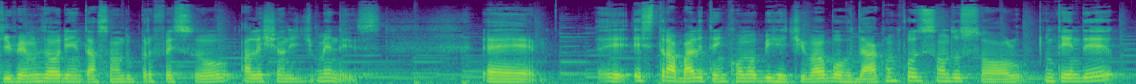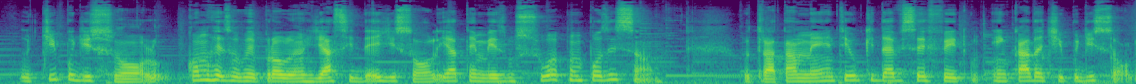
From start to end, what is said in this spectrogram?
tivemos a orientação do professor Alexandre de Menezes. É, esse trabalho tem como objetivo abordar a composição do solo, entender o tipo de solo, como resolver problemas de acidez de solo e até mesmo sua composição, o tratamento e o que deve ser feito em cada tipo de solo.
